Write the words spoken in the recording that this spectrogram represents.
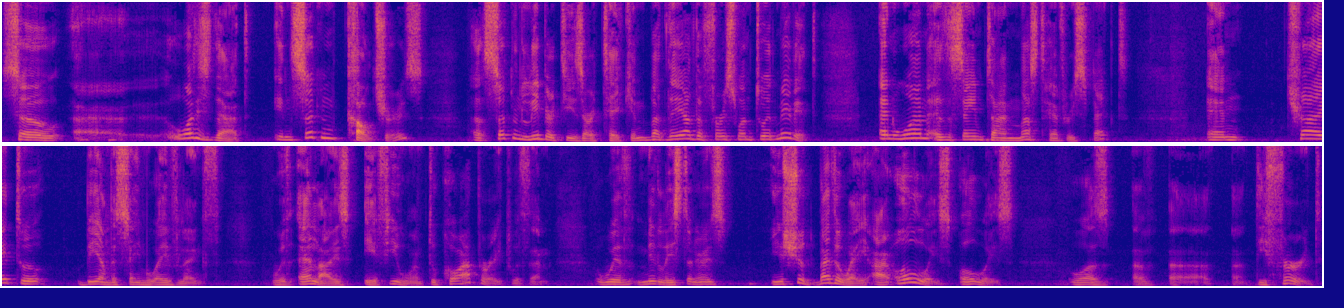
So, uh, what is that? In certain cultures, uh, certain liberties are taken, but they are the first one to admit it. And one, at the same time, must have respect and try to be on the same wavelength with allies if you want to cooperate with them. With Middle Easterners, you should. By the way, I always, always was uh, uh, uh, deferred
